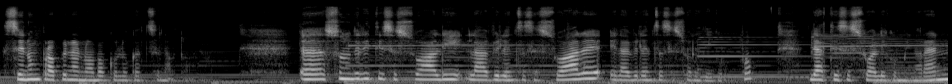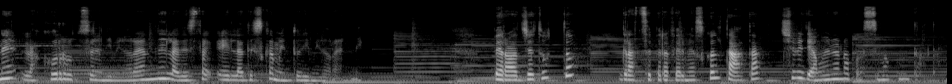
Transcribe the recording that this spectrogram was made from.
se non proprio una nuova collocazione autonoma. Eh, sono delitti sessuali la violenza sessuale e la violenza sessuale di gruppo, gli atti sessuali con minorenne, la corruzione di minorenne l'adesta- e l'adescamento di minorenni. Per oggi è tutto, grazie per avermi ascoltata, ci vediamo in una prossima puntata.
